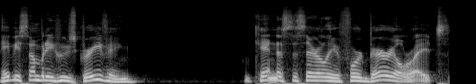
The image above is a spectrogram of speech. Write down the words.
maybe somebody who's grieving can't necessarily afford burial rites.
